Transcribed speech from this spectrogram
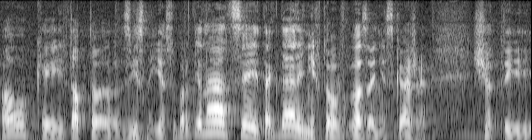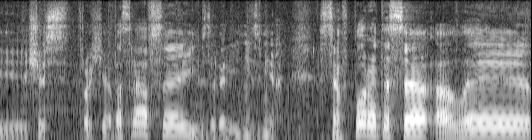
Окей, тобто, звісно, є субординація і так далі, ніхто в глаза не скаже, що ти щось трохи обосрався і взагалі не зміг з цим впоратися, але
